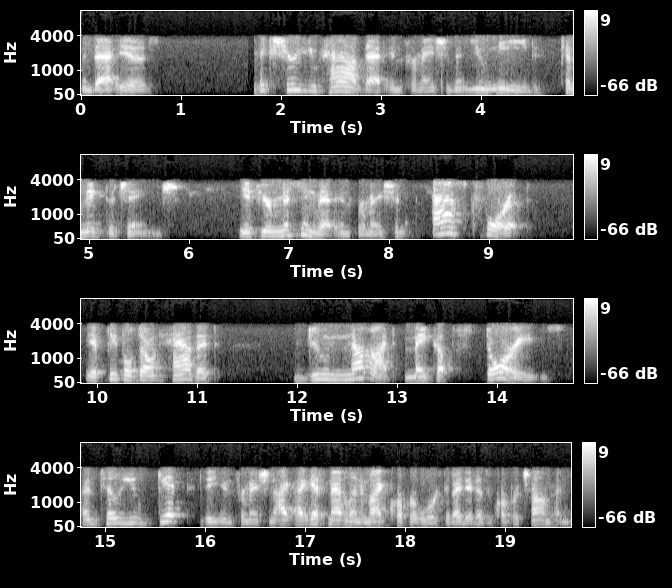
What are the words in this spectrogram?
and that is make sure you have that information that you need to make the change. If you're missing that information, ask for it. If people don't have it, do not make up stories until you get the information. I, I guess, Madeleine, in my corporate work that I did as a corporate shaman,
